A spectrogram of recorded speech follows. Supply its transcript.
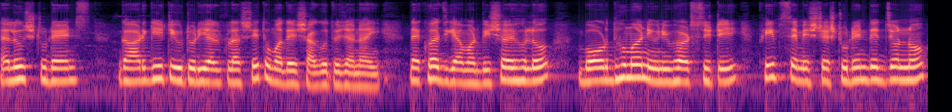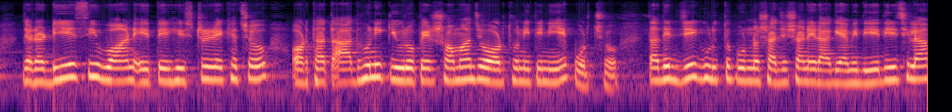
হ্যালো স্টুডেন্টস গার্গি টিউটোরিয়াল ক্লাসে তোমাদের স্বাগত জানাই। দেখো, আজকে আমার বিষয় হলো বর্ধমান ইউনিভার্সিটি ফিফথ সেমিস্টার স্টুডেন্টদের জন্য, যারা ডিএসসি ওয়ান এতে হিস্ট্রি রেখেছো, অর্থাৎ আধুনিক ইউরোপের সমাজ ও অর্থনীতি নিয়ে পড়ছো। তাদের যে গুরুত্বপূর্ণ সাজেশনের আগে আমি দিয়ে দিয়েছিলাম,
